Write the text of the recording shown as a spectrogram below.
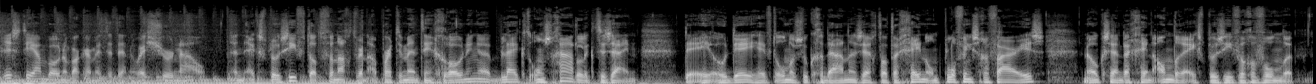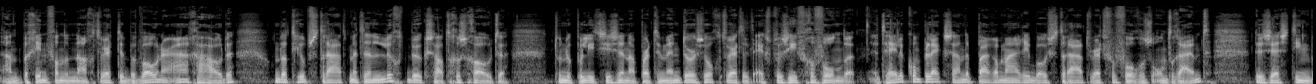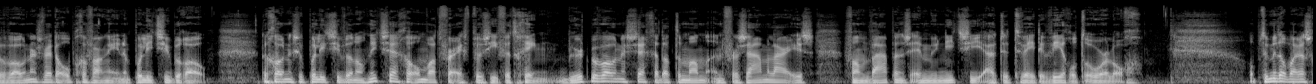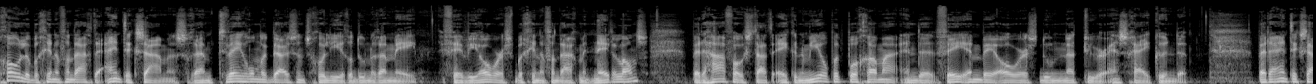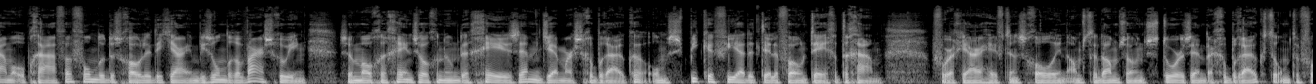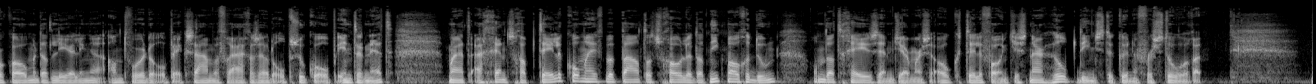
Christian Bonenbakker met het NOS Journaal. Een explosief dat vannacht werd een appartement in Groningen blijkt onschadelijk te zijn. De EOD heeft onderzoek gedaan en zegt dat er geen ontploffingsgevaar is. En ook zijn er geen andere explosieven gevonden. Aan het begin van de nacht werd de bewoner aangehouden omdat hij op straat met een luchtbux had geschoten. Toen de politie zijn appartement doorzocht werd het explosief gevonden. Het hele complex aan de Paramaribo-straat werd vervolgens ontruimd. De 16 bewoners werden opgevangen in een politiebureau. De Groningse politie wil nog nog niet zeggen om wat voor explosief het ging. Buurtbewoners zeggen dat de man een verzamelaar is van wapens en munitie uit de Tweede Wereldoorlog. Op de middelbare scholen beginnen vandaag de eindexamens. Ruim 200.000 scholieren doen eraan mee. VWO'ers beginnen vandaag met Nederlands. Bij de HAVO staat economie op het programma en de VMBO'ers doen natuur en scheikunde. Bij de eindexamenopgave vonden de scholen dit jaar een bijzondere waarschuwing. Ze mogen geen zogenoemde gsm-jammers gebruiken om spieken via de telefoon tegen te gaan. Vorig jaar heeft een school in Amsterdam zo'n stoorzender gebruikt om te voorkomen dat leerlingen antwoorden op examenvragen zouden opzoeken op internet. Maar het agentschap Telecom heeft bepaald dat scholen dat niet mogen doen omdat gsm-jammers ook telefoontjes naar hulpdiensten kunnen verstoren.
